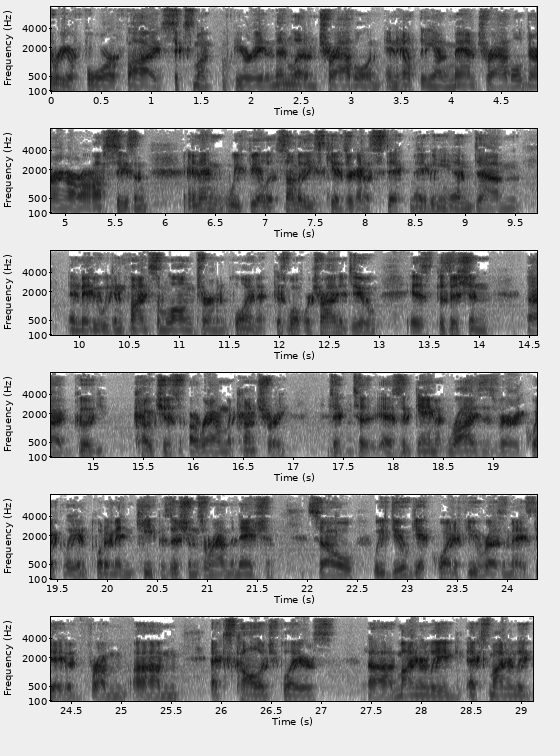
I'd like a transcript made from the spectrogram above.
three or four or five, six month period and then let them travel and, and help the young man travel during our off season. And then we feel that some of these kids are going to stick maybe and, um, and maybe we can find some long term employment because what we're trying to do is position uh, good coaches around the country to, to, as the game rises very quickly and put them in key positions around the nation. So we do get quite a few resumes, David, from um, ex college players, uh, minor league, ex minor league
